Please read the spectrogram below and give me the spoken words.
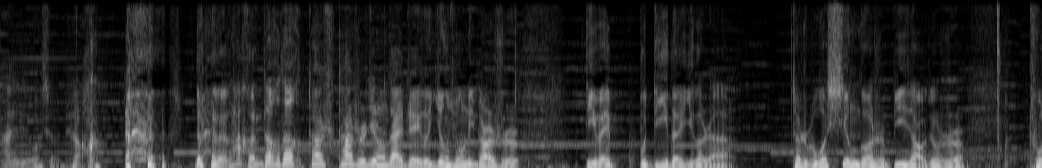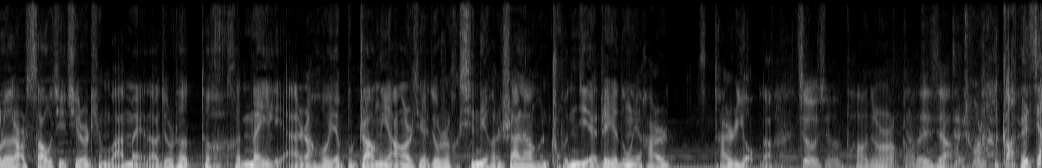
他也有选票。对对，他很他他他他实际上在这个英雄里边是地位不低的一个人，他只不过性格是比较就是。除了有点骚气，其实挺完美的。就是他，他很内敛，然后也不张扬，而且就是心地很善良、很纯洁，这些东西还是还是有的。就喜欢泡妞搞对象，这除了搞对象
